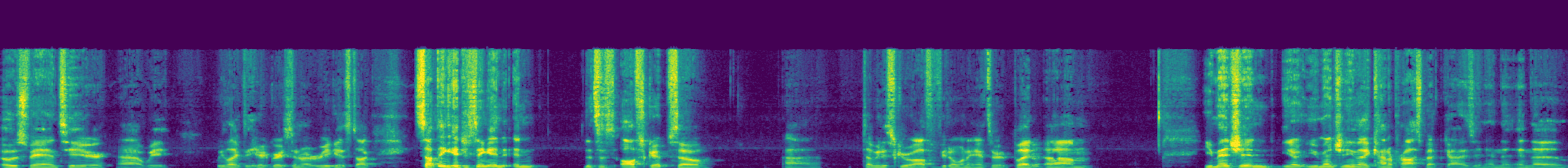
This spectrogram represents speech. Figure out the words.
O's fans here, uh, we we like to hear Grayson Rodriguez talk. Something interesting, and and this is off script, so uh, tell me to screw off if you don't want to answer it. But um, you mentioned, you know, you mentioning like kind of prospect guys and the, the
